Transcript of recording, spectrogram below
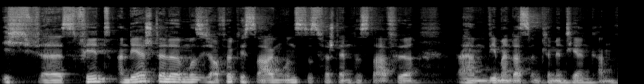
ich, äh, es fehlt an der Stelle, muss ich auch wirklich sagen, uns das Verständnis dafür, ähm, wie man das implementieren kann.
